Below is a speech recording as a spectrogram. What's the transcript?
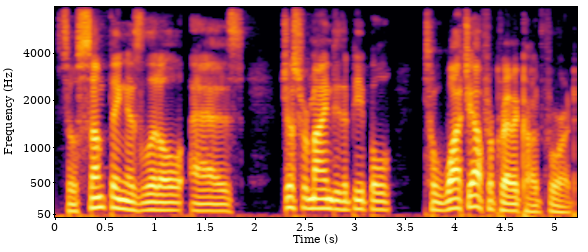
So something as little as just reminding the people to watch out for credit card fraud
